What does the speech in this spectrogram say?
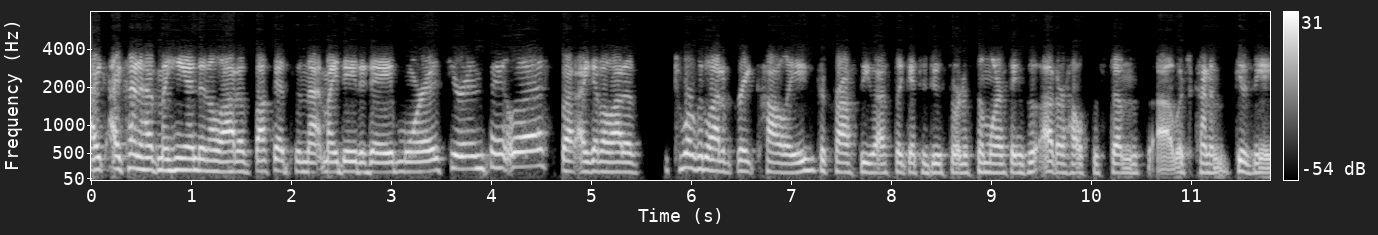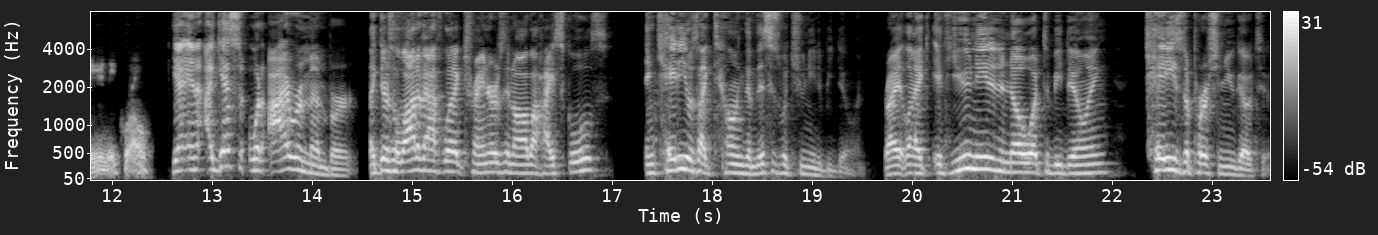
I, I kind of have my hand in a lot of buckets and that my day to day more is here in St. Louis, but I get a lot of to work with a lot of great colleagues across the U.S. that get to do sort of similar things with other health systems, uh, which kind of gives me a unique role. Yeah, and I guess what I remember, like, there's a lot of athletic trainers in all the high schools, and Katie was like telling them, this is what you need to be doing, right? Like if you needed to know what to be doing, Katie's the person you go to.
